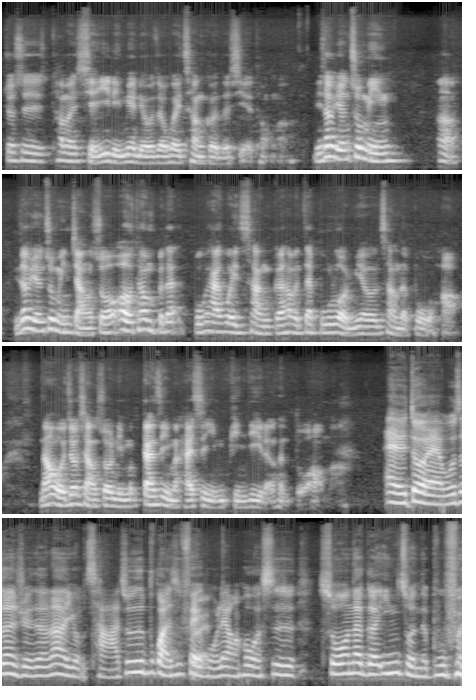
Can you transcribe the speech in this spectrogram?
就是他们血液里面留着会唱歌的血统啊。你知道原住民，嗯，你知道原住民讲说，哦，他们不太不太会唱歌，他们在部落里面都唱的不好。然后我就想说，你们但是你们还是赢平地人很多，好吗？哎、对我真的觉得那有差，就是不管是肺活量，或者是说那个音准的部分，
